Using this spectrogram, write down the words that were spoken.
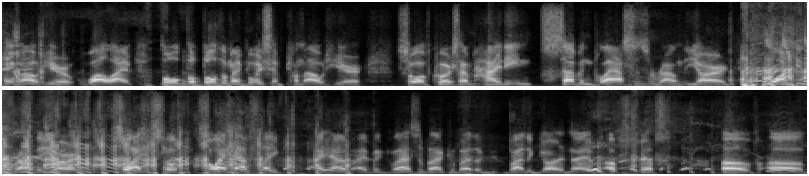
came out here while I both both of my boys have come out here. So of course I'm hiding seven glasses around the yard, walking around the yard. So I so so I have like I have I have a glass of vodka by the by the garden. I have a fifth of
